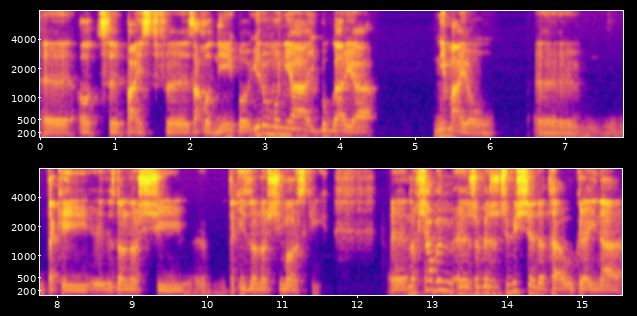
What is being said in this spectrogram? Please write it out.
e, od państw zachodnich, bo i Rumunia, i Bułgaria nie mają e, takiej zdolności, takich zdolności morskich. No chciałbym, żeby rzeczywiście ta Ukraina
